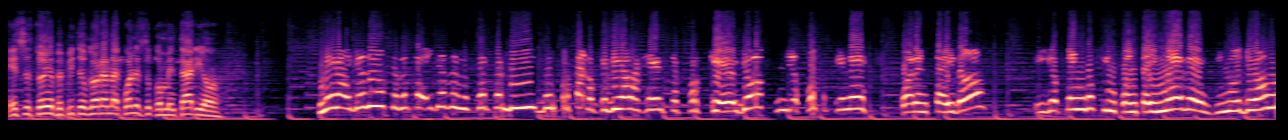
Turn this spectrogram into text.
Eso es Toño Pepito Flor. Ana, ¿cuál es tu comentario? Mira, yo digo que ella debe estar feliz, no importa lo que diga la gente, porque yo, mi esposo tiene 42 y yo tengo 59 y nos llevamos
